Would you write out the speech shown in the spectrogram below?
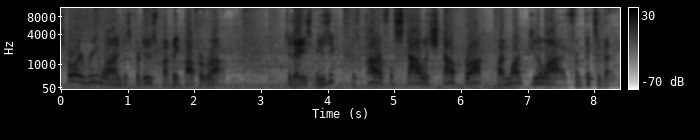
Story Rewind is produced by Big Papa Rob. Today's music was powerful, stylish stomp rock by Mark July from Pixabay.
